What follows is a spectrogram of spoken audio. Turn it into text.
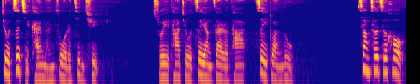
就自己开门坐了进去，所以他就这样载了他这一段路。上车之后，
